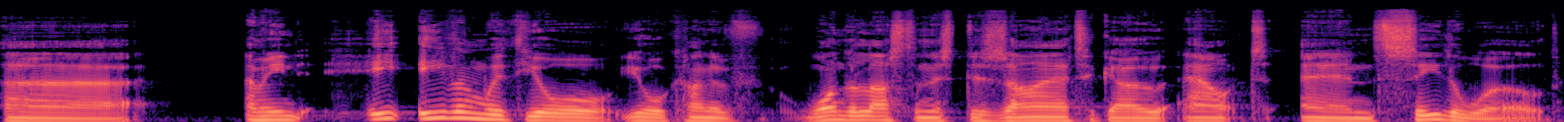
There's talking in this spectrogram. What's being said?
Uh, I mean, e- even with your your kind of wanderlust and this desire to go out and see the world,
